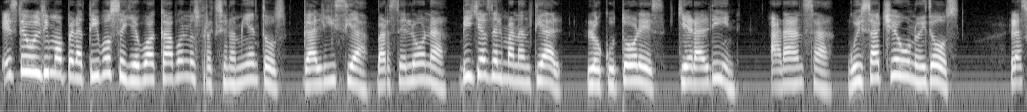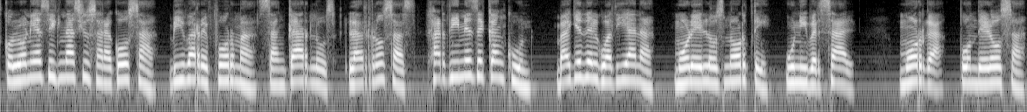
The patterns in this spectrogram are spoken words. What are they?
Este último operativo se llevó a cabo en los fraccionamientos Galicia, Barcelona, Villas del Manantial, Locutores, Geraldín, Aranza, Huizache 1 y 2, las colonias Ignacio Zaragoza, Viva Reforma, San Carlos, Las Rosas, Jardines de Cancún, Valle del Guadiana, Morelos Norte, Universal, Morga, Ponderosa,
